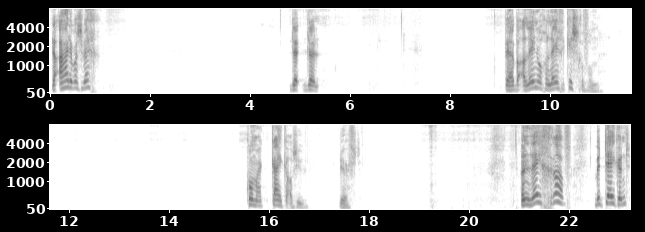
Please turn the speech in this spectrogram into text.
De aarde was weg. De, de, we hebben alleen nog een lege kist gevonden. Kom maar kijken als u durft. Een leeg graf betekent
